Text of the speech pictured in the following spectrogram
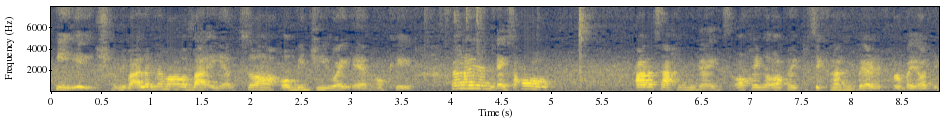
pH. Di ba? Alam na mga babae yan. Sa mga OBGYN. Okay. Pero yan guys, ako, para sa akin guys, okay na okay to si cranberry probiotic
